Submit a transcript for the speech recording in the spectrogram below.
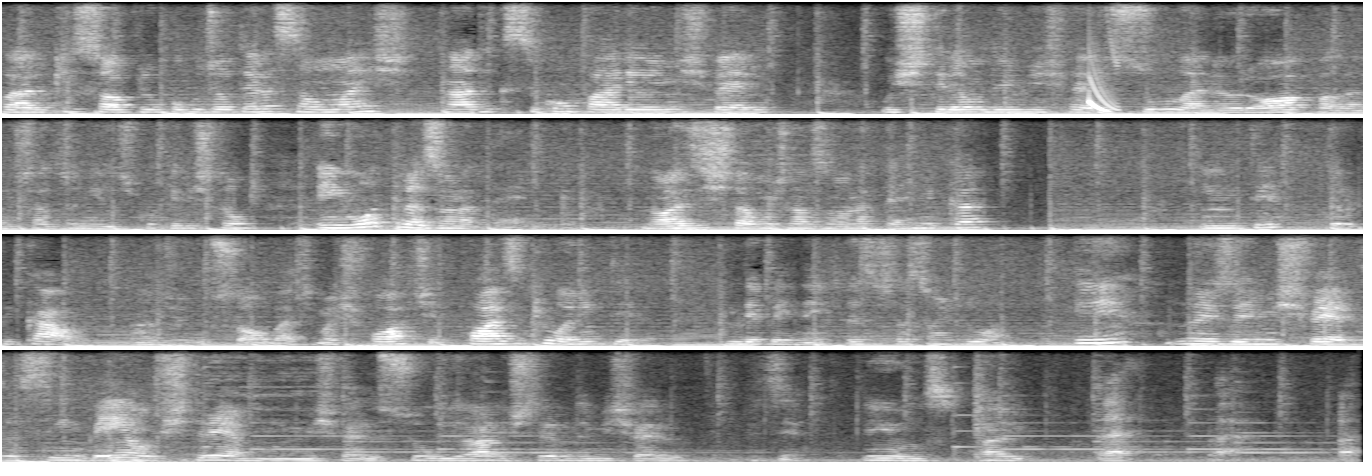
Claro que sofre um pouco de alteração, mas nada que se compare ao hemisfério, o extremo do hemisfério sul, lá na Europa, lá nos Estados Unidos, porque eles estão em outra zona térmica. Nós estamos na zona térmica intertropical, onde o sol bate mais forte quase que o ano inteiro, independente das estações do ano. E nos hemisférios, assim, bem ao extremo, no hemisfério sul e lá no extremo do hemisfério, quer dizer, é, é, é,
